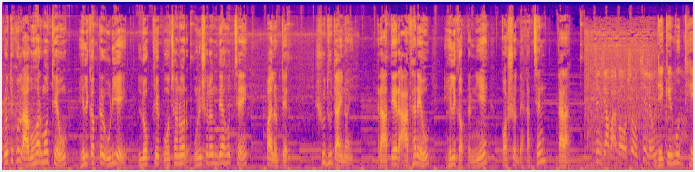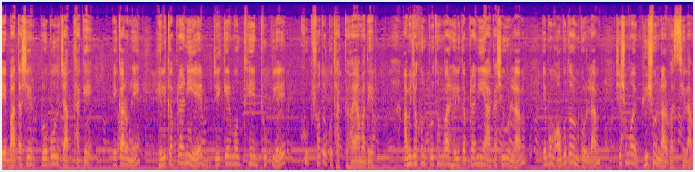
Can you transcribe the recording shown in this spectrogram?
প্রতিকূল আবহাওয়ার মধ্যেও হেলিকপ্টার উড়িয়ে লক্ষ্যে পৌঁছানোর অনুশীলন দেওয়া হচ্ছে পাইলটদের। শুধু তাই নয়, রাতের আধারেও হেলিকপ্টার নিয়ে কষ্ট দেখাচ্ছেন তারা। ডেকের মধ্যে বাতাসের প্রবল চাপ থাকে। এ কারণে হেলিকপ্টার নিয়ে ডেকের মধ্যে ঢুকলে খুব সতর্ক থাকতে হয় আমাদের। আমি যখন প্রথমবার হেলিকপ্টার নিয়ে আকাশে উঠলাম এবং অবতরণ করলাম, সে সময় ভীষণ নার্ভাস ছিলাম।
